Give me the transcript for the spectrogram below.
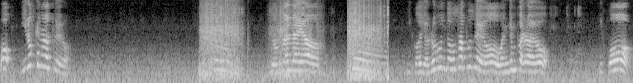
어, 이렇게 나왔어요. 음, 너무 빨라요. 음, 이거 여러분도 사보세요. 완전 빨라요. 이거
